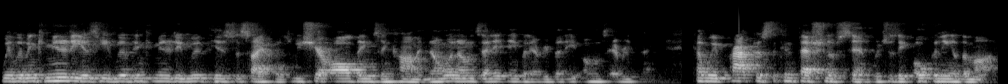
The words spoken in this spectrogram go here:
We live in community as he lived in community with his disciples. We share all things in common. No one owns anything, but everybody owns everything. And we practice the confession of sin, which is the opening of the mind.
